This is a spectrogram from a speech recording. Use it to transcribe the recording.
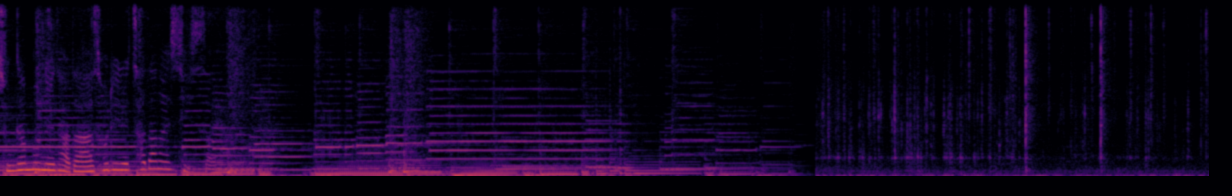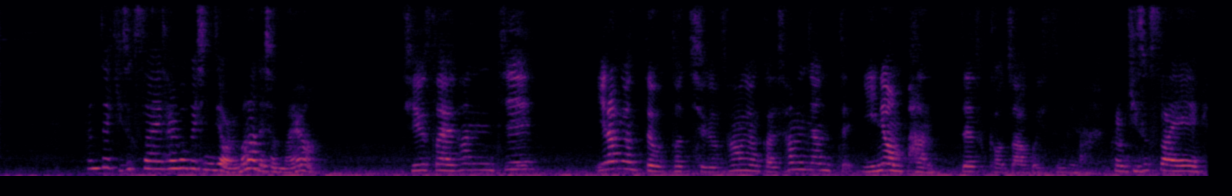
중간 문을 닫아 소리를 차단할 수 있어요. 현재 기숙사에 살고 계신 지 얼마나 되셨나요? 기숙사에 산지 1학년 때부터 지금 4학년까지 3년째, 2년 반째 거주하고 있습니다. 그럼 기숙사에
